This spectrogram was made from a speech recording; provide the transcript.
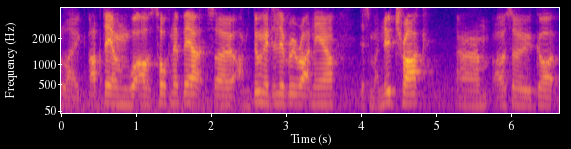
like update on what I was talking about. So I'm doing a delivery right now. This is my new truck. Um, I also got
